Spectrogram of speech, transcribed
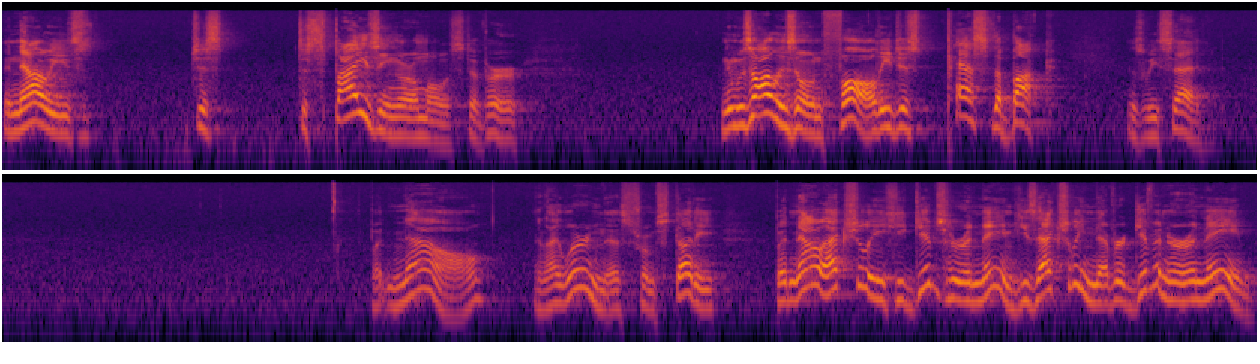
And now he's just despising her almost of her. And it was all his own fault. He just passed the buck, as we said. But now, and I learned this from study, but now actually he gives her a name. He's actually never given her a name.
